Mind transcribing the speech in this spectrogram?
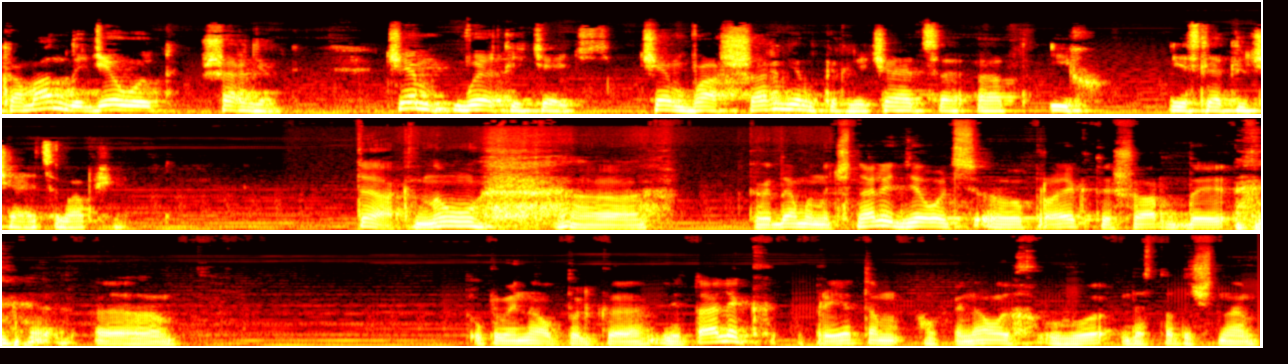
команды делают шардинг. Чем вы отличаетесь? Чем ваш шардинг отличается от их, если отличается вообще? Так, ну, э, когда мы начинали делать э, проекты шарды, э, упоминал только Виталик, при этом упоминал их в достаточно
